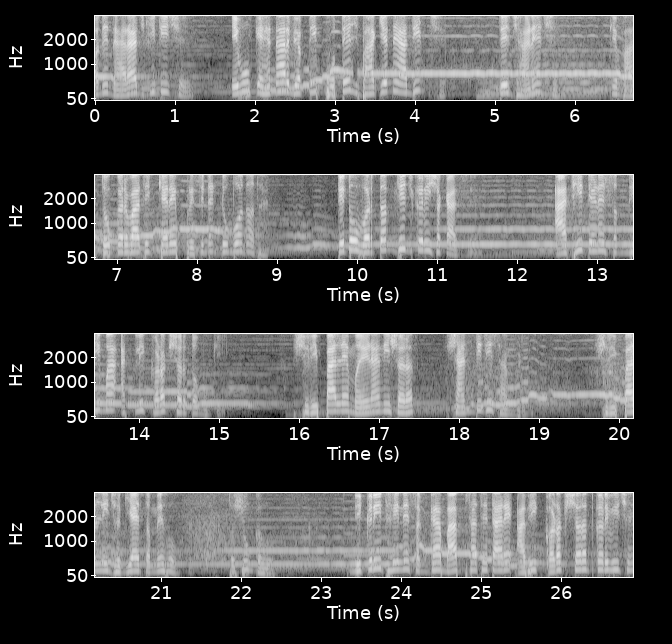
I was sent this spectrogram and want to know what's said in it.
અને નારાજગીથી છે એવું કહેનાર વ્યક્તિ પોતે જ ભાગ્યને આધીન છે. તે જાણે છે કે વાતો કરવાથી ક્યારેય પ્રેસિડેન્ટ ઊભો ન થાય. તે તો વર્તનથી જ કરી શકાશે. આથી તેણે સંધિમાં આટલી કડક શરતો મૂકી. શ્રીપાલે મૈણાની શરત શાંતિથી સાંભળી. શ્રીપાલની જગ્યાએ તમે હો, તો શું કહો? દીકરી થઈને સગા બાપ સાથે તારે આવી કડક શરત કરવી છે?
